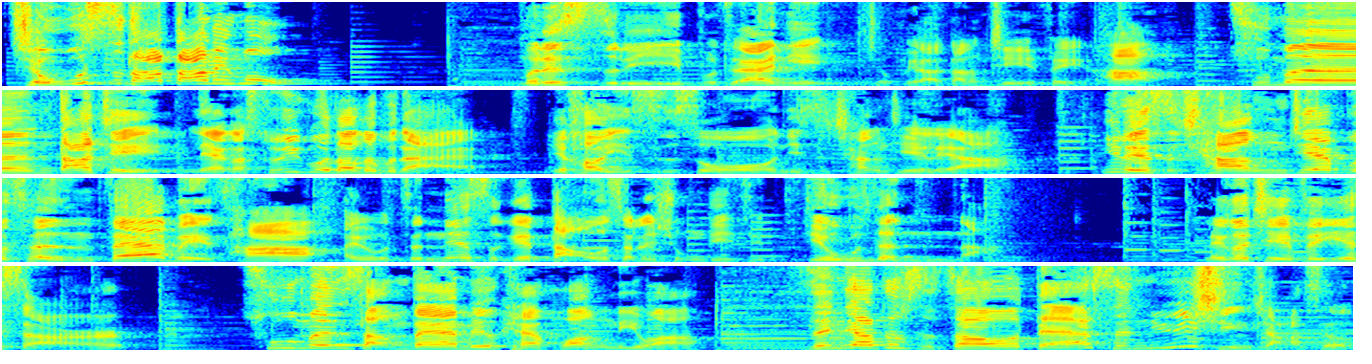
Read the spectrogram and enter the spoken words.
就是他打的我，没得实力不专业就不要当劫匪哈！出门打劫连个水果刀都不带，你好意思说你是抢劫的呀？你那是强奸不成反被插，哎呦，真的是给道上的兄弟去丢人呐！那个劫匪也是二，出门上班没有看黄历哇？人家都是找单身女性下手，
